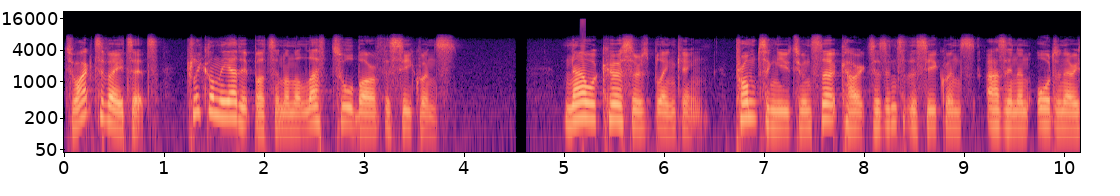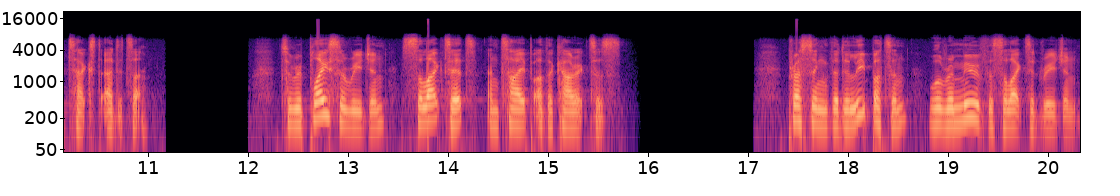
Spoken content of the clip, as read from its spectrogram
To activate it, click on the Edit button on the left toolbar of the sequence. Now a cursor is blinking, prompting you to insert characters into the sequence as in an ordinary text editor. To replace a region, select it and type other characters. Pressing the Delete button will remove the selected region.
